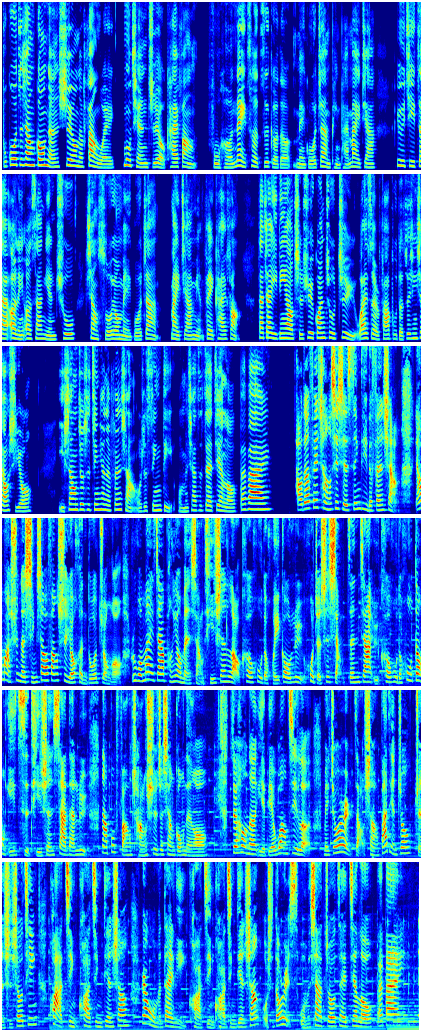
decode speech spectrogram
不过，这项功能适用的范围目前只有开放符合内测资格的美国站品牌卖家，预计在二零二三年初向所有美国站。卖家免费开放，大家一定要持续关注智宇 Wiser 发布的最新消息哦。以上就是今天的分享，我是 Cindy，我们下次再见喽，拜拜。好的，非常谢谢 Cindy 的分享。亚马逊的行销方式有很多种哦。如果卖家朋友们想提升老客户的回购率，或者是想增加与客户的互动，以此提升下单率，那不妨尝试这项功能哦。最后呢，也别忘记了每周二早上八点钟准时收听跨境跨境电商，让我们带你跨境跨境电商。我是 Doris，我们下周再见喽，拜拜。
